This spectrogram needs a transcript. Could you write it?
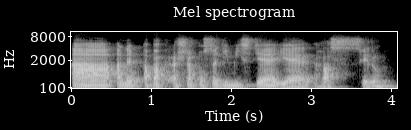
a, a, ne, a pak až na posledním místě je hlas svědomí.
